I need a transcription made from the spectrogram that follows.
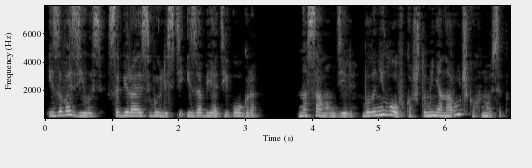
И завозилась, собираясь вылезти из объятий Огра. На самом деле было неловко, что меня на ручках носят,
